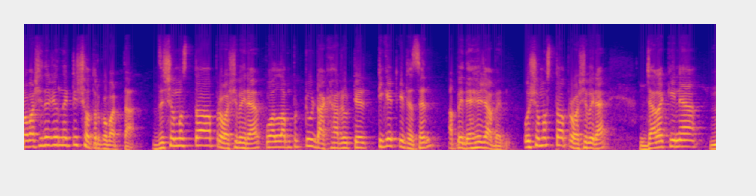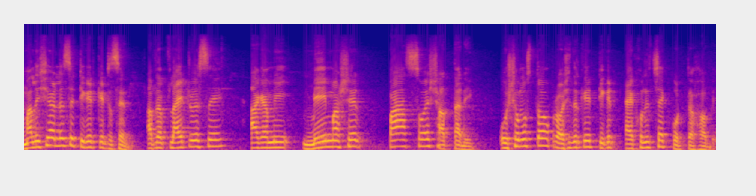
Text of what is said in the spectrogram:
প্রবাসীদের জন্য একটি সতর্কবার্তা। যে সমস্ত প্রবাসী ভাইরা কুয়ালালামপুর টু ঢাকা রুটের টিকিট কেটেছেন, আপনি দেখে যাবেন। ওই সমস্ত প্রবাসী ভাইরা, যারা কিনা মালয়েশিয়া এয়ারলাইন্সের টিকিট কেটেছেন, আপনার ফ্লাইট রয়েছে আগামী মে মাসের পাঁচ, ছয়, সাত তারিখ। ওই সমস্ত প্রবাসীদেরকে টিকিট এখনই চেক করতে হবে।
